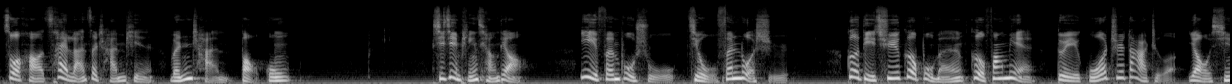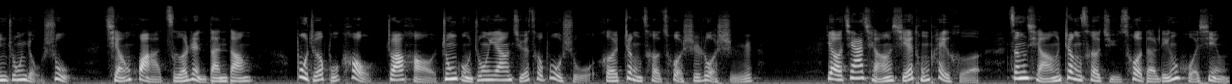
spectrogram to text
做好菜篮子产品稳产保供。习近平强调，一分部署，九分落实，各地区各部门各方面对国之大者要心中有数，强化责任担当。不折不扣抓好中共中央决策部署和政策措施落实，要加强协同配合，增强政策举措的灵活性、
